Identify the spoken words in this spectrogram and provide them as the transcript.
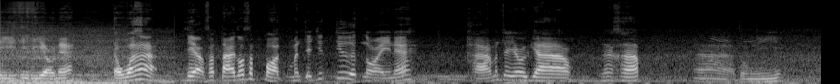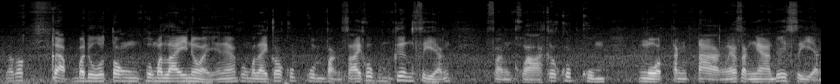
ดีทีเดียวนะ แต่ว่าเดี๋ยวสไตล์รถสปอร์ตมันจะยืดๆหน่อยนะ ขามันจะยาวๆนะครับอ่าตรงนี้แล้วก็กลับมาดูตรงพวงมาลัยหน่อยนะพวงมาลัยก็ควบคุมฝั่งซ้ายควบคุมเครื่องเสียง ฝั่งขวาก็ควบคุมโหมดต่างๆนะสั่งงานด้วยเสียง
